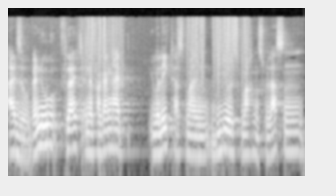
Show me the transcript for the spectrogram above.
Also, wenn du vielleicht in der Vergangenheit überlegt hast, mal Videos machen zu lassen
